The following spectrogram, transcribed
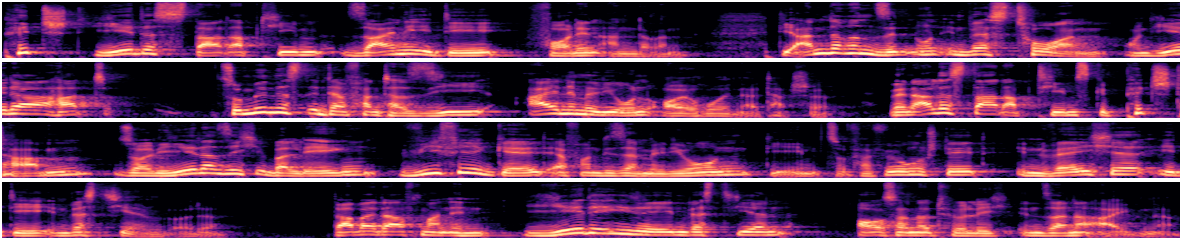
pitcht jedes Startup-Team seine Idee vor den anderen. Die anderen sind nun Investoren und jeder hat zumindest in der Fantasie eine Million Euro in der Tasche. Wenn alle Startup-Teams gepitcht haben, soll jeder sich überlegen, wie viel Geld er von dieser Million, die ihm zur Verfügung steht, in welche Idee investieren würde. Dabei darf man in jede Idee investieren, außer natürlich in seine eigene.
